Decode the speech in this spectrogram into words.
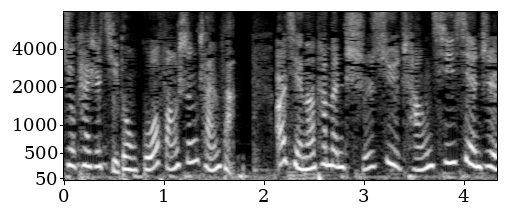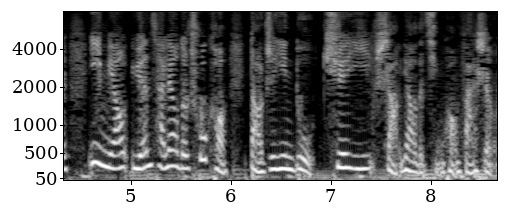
就开始启动国防生产法，而且呢，他们持续长期限制。疫苗原材料的出口导致印度缺医少药的情况发生。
